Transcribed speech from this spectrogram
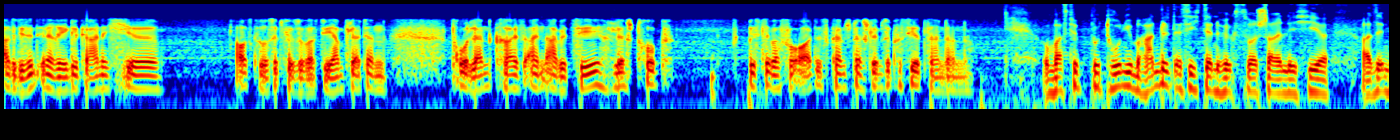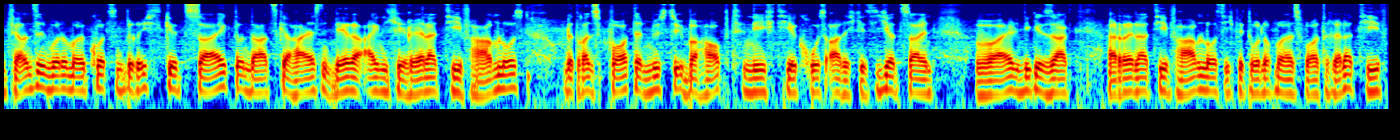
Also die sind in der Regel gar nicht ausgerüstet für sowas. Die haben vielleicht dann pro Landkreis einen ABC-Löschtrupp. Bis der aber vor Ort ist, kann schon das Schlimmste passiert sein dann. Um was für Plutonium handelt es sich denn höchstwahrscheinlich hier? Also im Fernsehen wurde mal kurz ein Bericht gezeigt und da hat es geheißen, wäre eigentlich relativ harmlos und der Transport, der müsste überhaupt nicht hier großartig gesichert sein, weil, wie gesagt, relativ harmlos, ich betone nochmal das Wort relativ,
